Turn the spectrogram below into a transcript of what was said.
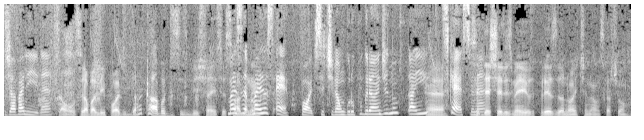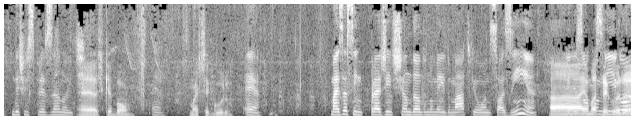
javali, né? Então, o javali pode dar cabo desses bichos aí, você Mas, sabe, né? mas é, pode. Se tiver um grupo grande, não, aí É. esquece, Você né? deixa eles meio presos à noite, não, os cachorros? Deixa eles presos à noite. É, acho que é bom. É. Mais seguro. É. Mas assim, pra gente andando no meio do mato, que eu ando sozinha, Ah, eles vão é uma comigo, segurança.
